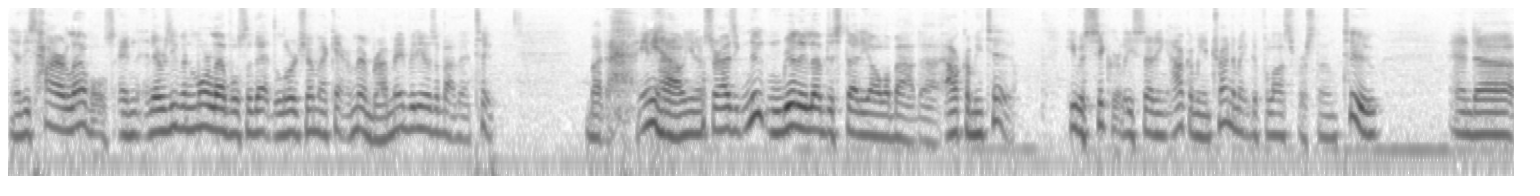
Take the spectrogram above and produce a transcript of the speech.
You know these higher levels. And, and there's even more levels of that the lord showed me i can't remember. I made videos about that too but anyhow you know sir isaac newton really loved to study all about uh, alchemy too he was secretly studying alchemy and trying to make the Philosopher's Stone too. And uh,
